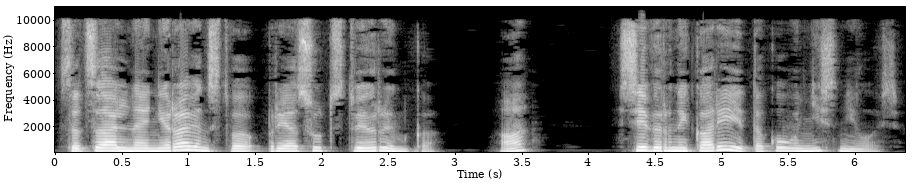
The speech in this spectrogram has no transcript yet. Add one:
Социальное неравенство при отсутствии рынка, а? Северной Корее такого не снилось.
